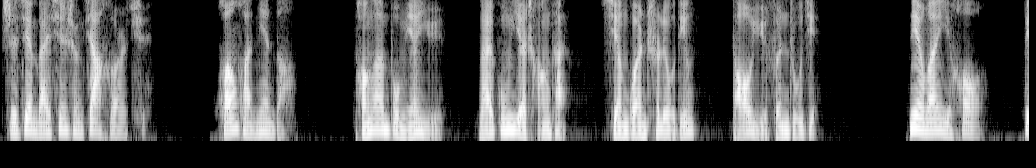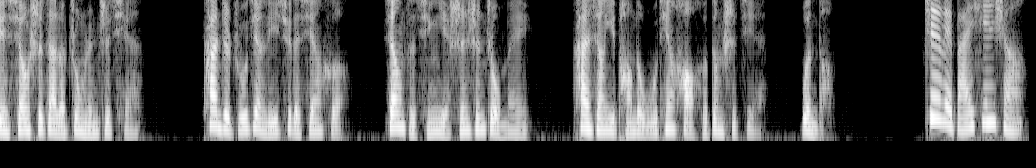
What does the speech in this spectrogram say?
只见白先生驾鹤而去，缓缓念道：“蓬安不眠雨。”来宫夜长叹，仙官吃六丁，岛屿分诸界。念完以后，便消失在了众人之前。看着逐渐离去的仙鹤，江子晴也深深皱眉，看向一旁的吴天昊和邓世杰，问道：“这位白先生，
